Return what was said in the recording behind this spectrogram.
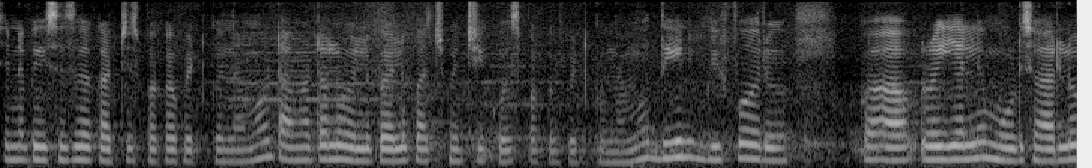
చిన్న పీసెస్గా కట్ చేసి పక్కకు పెట్టుకుందాము. టమాటాలు ఉల్లిపాయలు పచ్చిమిర్చి కోసి పక్కకు పెట్టుకుందాము. దీనికి బిఫోర్ రొయ్యల్ని మూడు సార్లు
